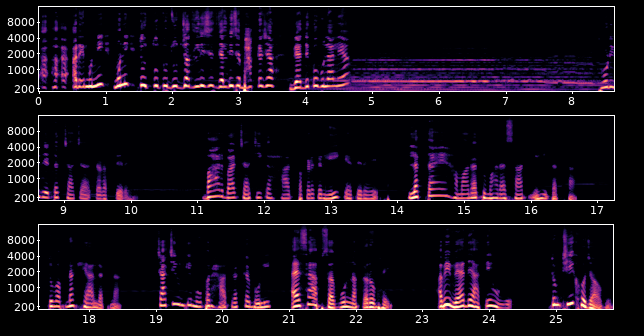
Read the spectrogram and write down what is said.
अरे मुन्नी मुन्नी, तू तू तू जल्दी से जल्दी से भाग कर जा, वैद्य को बुला लिया थोड़ी देर तक चाचा तड़पते रहे। बार बार चाची का हाथ पकड़कर यही कहते रहे, लगता है हमारा तुम्हारा साथ यहीं तक था। तुम अपना ख्याल रखना। चाची उनके मुँह पर हाथ रखकर बोली, ऐसा अब सगुन न करो भाई। अभी वैद्य आते होंगे। तुम ठीक हो जाओगे।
